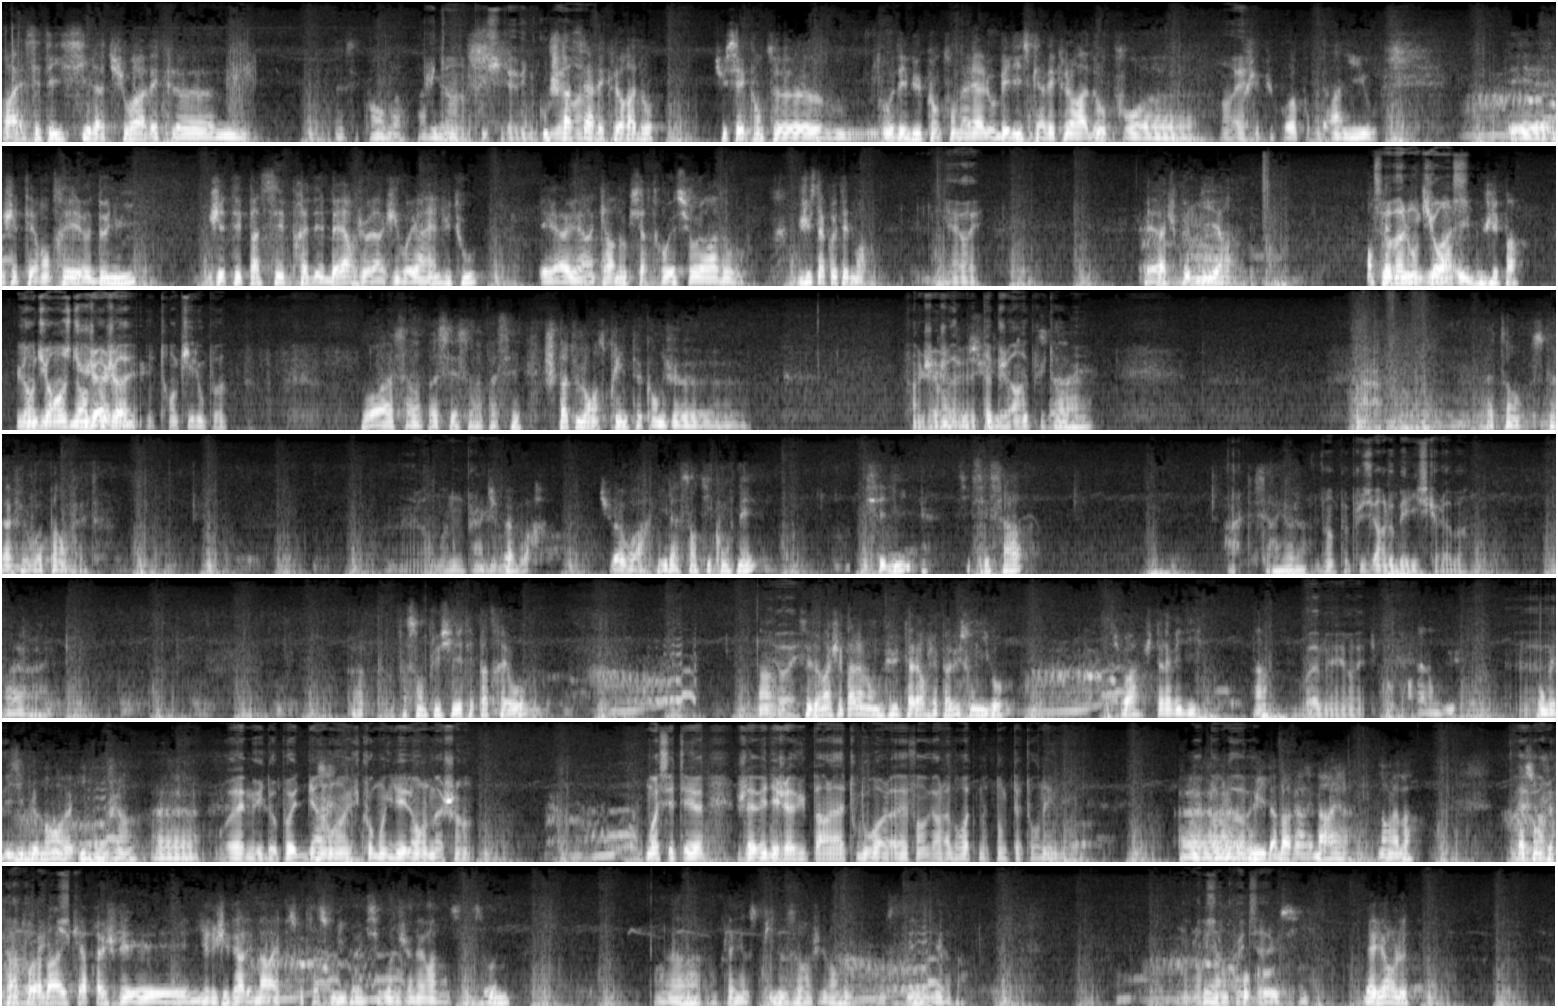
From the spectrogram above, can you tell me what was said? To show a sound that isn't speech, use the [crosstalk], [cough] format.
Ouais, c'était ici là, tu vois, avec le. euh, C'est quoi en bas? Ah, Putain, en plus il avait une Où je couleur. passais euh, avec le radeau. Tu sais, quand euh, au début, quand on allait à l'obélisque avec le radeau pour, euh, Ouais, je sais plus quoi, pour faire un lit ou. Et j'étais rentré de nuit. J'étais passé près des berges, là, j'y voyais rien du tout. Et euh, il y a un carnot qui s'est retrouvé sur le radeau, juste à côté de moi. Ouais, ouais. Et là, je peux te dire. En Ça va, l'endurance Et il bougeait pas. L'endurance du Jaja ouais. est tranquille ou pas? Ouais, ça va passer, ça va passer. Je suis pas toujours en sprint quand je. Enfin, le Jaja, je le suis tape Jara plutôt. mais- Attends, parce que là, je le vois pas en fait. Alors moi non Ah, plus. tu vas voir. Tu vas voir. Il a senti qu'on venait. Il s'est dit, si c'est ça. Ah, t'es sérieux là? Va un peu plus vers l'obélisque là-bas. Ouais, ouais. Hop. De toute façon, en plus, il était pas très haut. Hein? Eh ouais. C'est dommage, j'ai pas la longue vue. Tout à l'heure, j'ai pas vu son niveau. Tu vois, je te l'avais dit. Hein? Ouais, mais ouais. La longue vue. Euh, Bon, bah, visiblement, euh, il bouge. Hein. Euh, Ouais, mais il doit pas être bien loin, vu comment il est lent le machin. Moi, c'était. euh, Je l'avais déjà vu par là, tout droit, euh, enfin vers la droite, maintenant que t'as tourné. Mais... euh, par là, ouais. Oui, là-bas, vers les marais. Là. Non, là-bas. De toute façon, je vais faire un tour là-bas et puis après, je vais me diriger vers les marais parce que de toute façon, il, va, il s'éloigne jamais vraiment de cette zone. Voilà, donc là, il y a un spinosaure, je vais y a... Alors, Et un croco aussi. D'ailleurs, le.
